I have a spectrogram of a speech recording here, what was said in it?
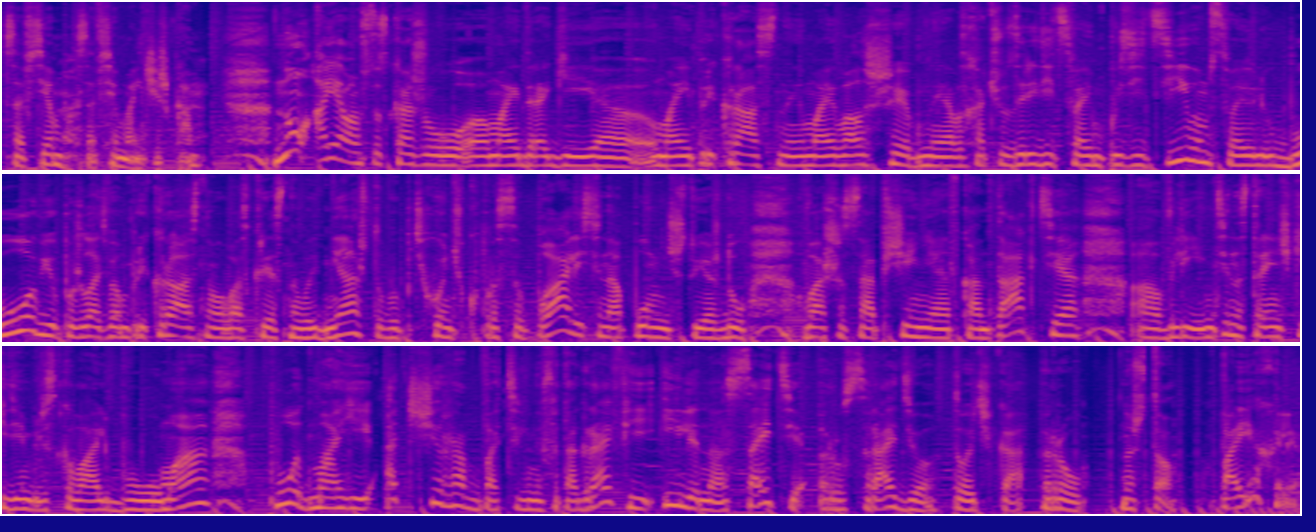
совсем-совсем мальчишка. Ну, а я вам что скажу, мои дорогие, мои прекрасные, мои волшебные. Я вас хочу зарядить своим позитивом, своей любовью, пожелать вам прекрасного воскресного дня, чтобы вы потихонечку просыпались и напомнить, что я жду ваше сообщение ВКонтакте, в ленте на страничке дембельского альбома под моей очаровательной фотографией или на сайте rusradio.ru. Ну что, поехали?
